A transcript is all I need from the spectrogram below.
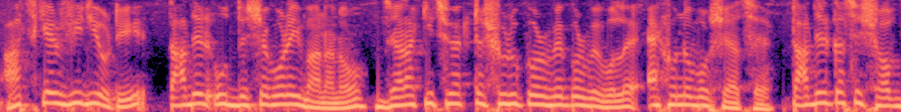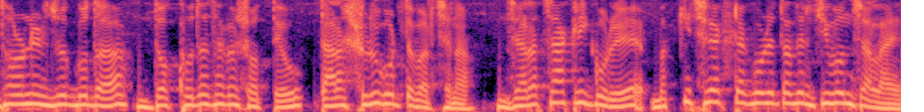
আজকের ভিডিওটি তাদের উদ্দেশ্য করেই বানানো, যারা কিছু একটা শুরু করবে করবে বলে এখনও বসে আছে। তাদের কাছে সব ধরনের যোগ্যতা, দক্ষতা থাকা সত্ত্বেও তারা শুরু করতে পারছে না। যারা চাকরি করে বা কিছু একটা করে তাদের জীবন চালায়,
